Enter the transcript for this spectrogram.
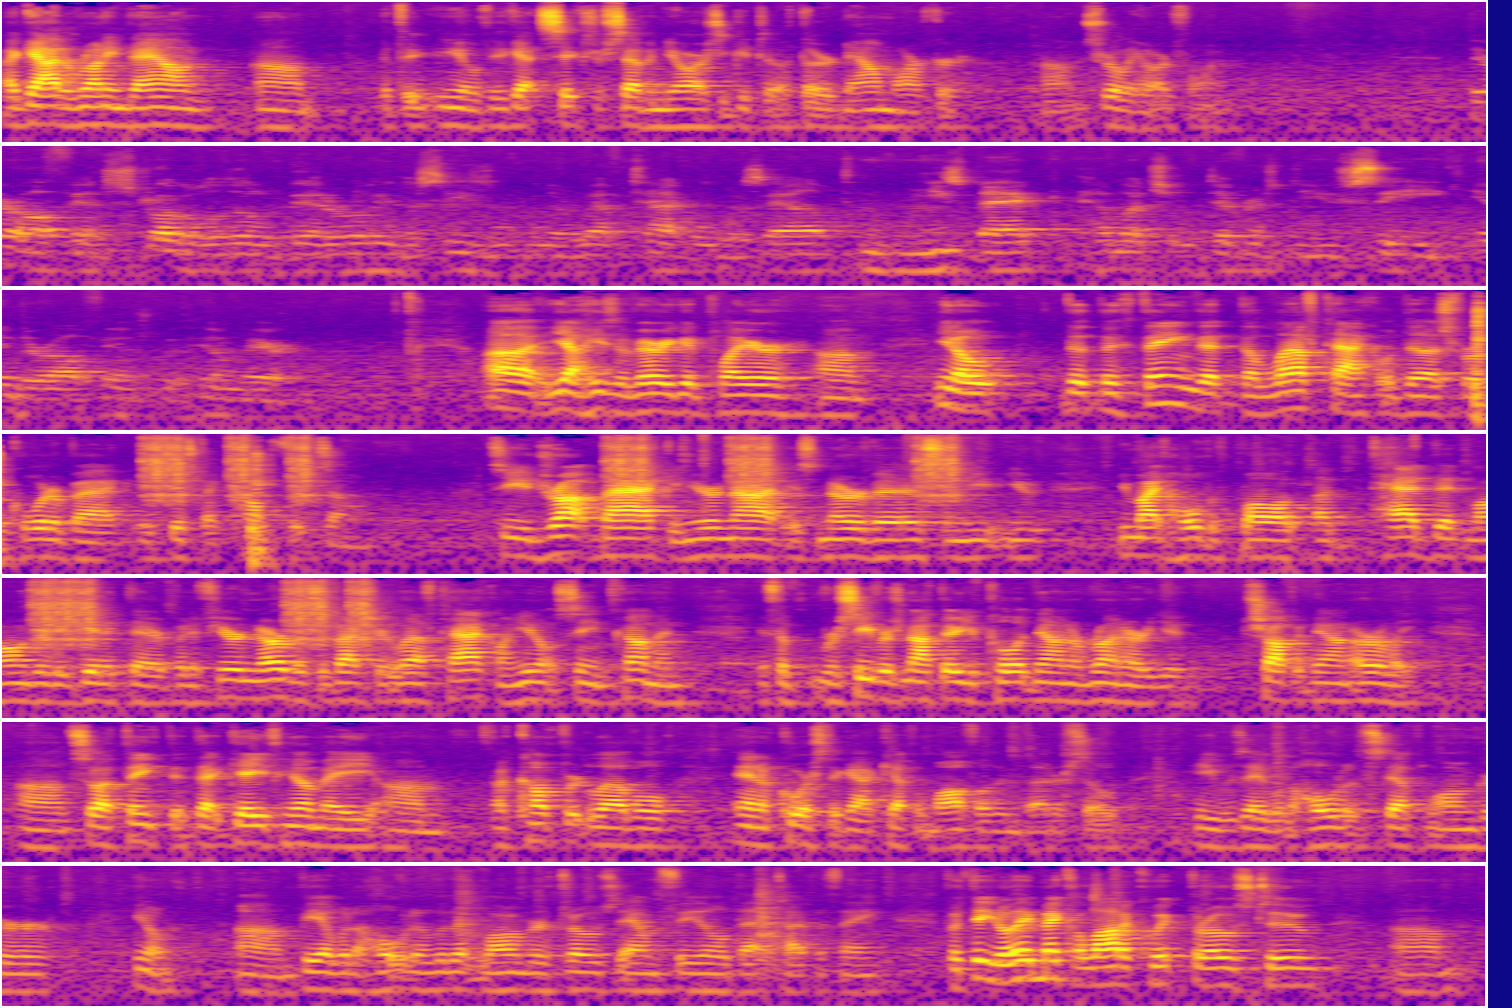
a guy to run him down. Um, if you know if you got six or seven yards to get to a third down marker, um, it's really hard for him. Their offense struggled a little bit early in the season when their left tackle was out. Mhm. He's back. How much of a difference do you see in their offense with him there? Uh, yeah, he's a very good player. Um, you know, the, the thing that the left tackle does for a quarterback is just a comfort zone. So you drop back and you're not as nervous, and you, you, you might hold the ball a tad bit longer to get it there. But if you're nervous about your left tackle and you don't see him coming, if the receiver's not there, you pull it down and run, or you chop it down early. Um, so I think that that gave him a, um, a comfort level, and of course the guy kept him off of him better, so he was able to hold it a step longer, you know, um, be able to hold it a little bit longer, throws downfield, that type of thing. But they, you know they make a lot of quick throws too. Um,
